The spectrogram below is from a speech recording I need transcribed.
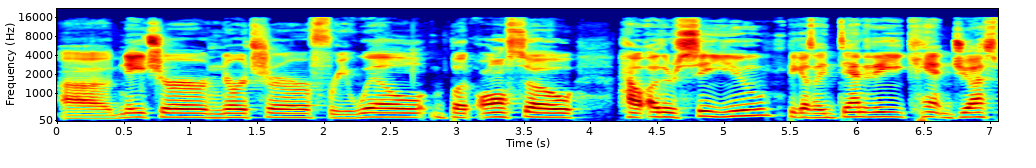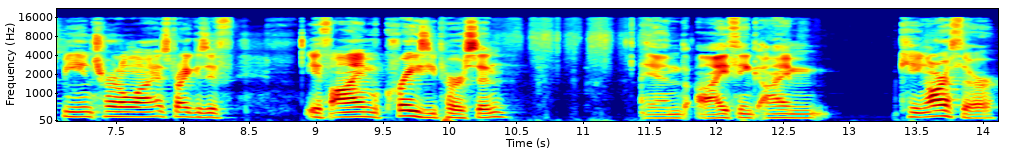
uh, nature, nurture, free will, but also how others see you, because identity can't just be internalized, right? Because if if I'm a crazy person and I think I'm King Arthur,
